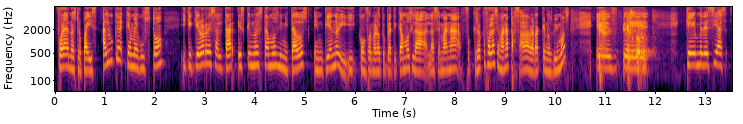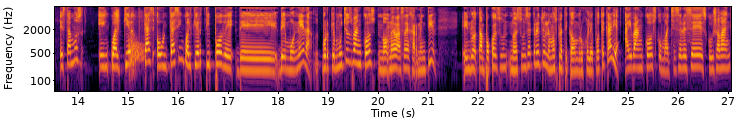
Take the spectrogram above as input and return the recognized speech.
fuera de nuestro país. Algo que, que me gustó y que quiero resaltar es que no estamos limitados, entiendo, y, conforme a lo que platicamos la, semana, creo que fue la semana pasada, ¿verdad? Que nos vimos, este, que me decías, estamos en cualquier, casi, o en casi en cualquier tipo de, de, moneda, porque muchos bancos, no me vas a dejar mentir, eh, no, tampoco es un, no es un secreto y lo hemos platicado en Brújula Hipotecaria. Hay bancos como HSBC, Scotiabank,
